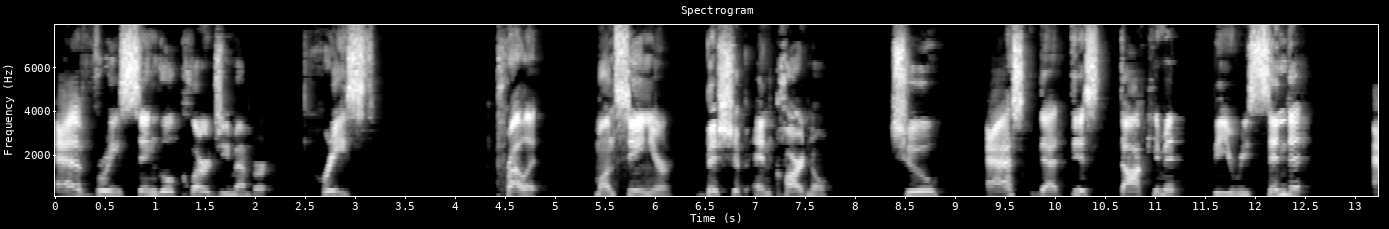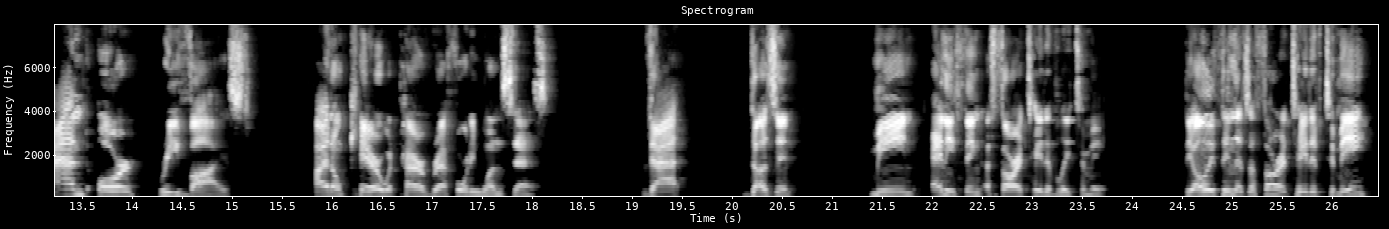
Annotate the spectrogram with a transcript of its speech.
every single clergy member, priest, prelate, monsignor, bishop, and cardinal to ask that this document be rescinded and or revised. I don't care what paragraph 41 says. That doesn't mean anything authoritatively to me. The only thing that's authoritative to me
